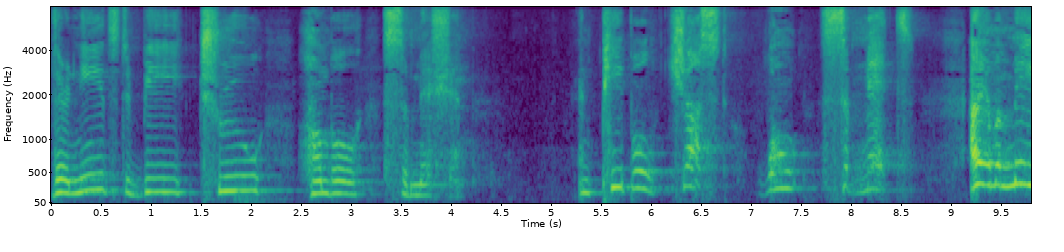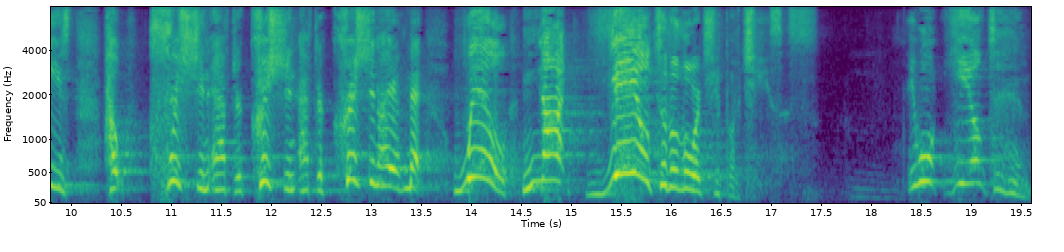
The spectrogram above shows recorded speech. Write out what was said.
There needs to be true, humble submission. And people just won't submit. I am amazed how Christian after Christian after Christian I have met will not yield to the Lordship of Jesus. They won't yield to Him.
